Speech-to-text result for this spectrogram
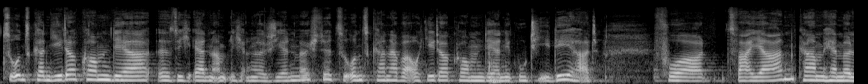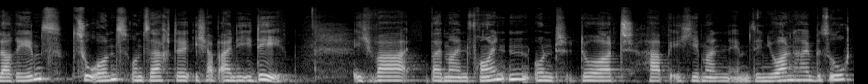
Zu uns kann jeder kommen, der äh, sich ehrenamtlich engagieren möchte. Zu uns kann aber auch jeder kommen, der eine gute Idee hat. Vor zwei Jahren kam Herr Möller-Rems zu uns und sagte, ich habe eine Idee. Ich war bei meinen Freunden und dort habe ich jemanden im Seniorenheim besucht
